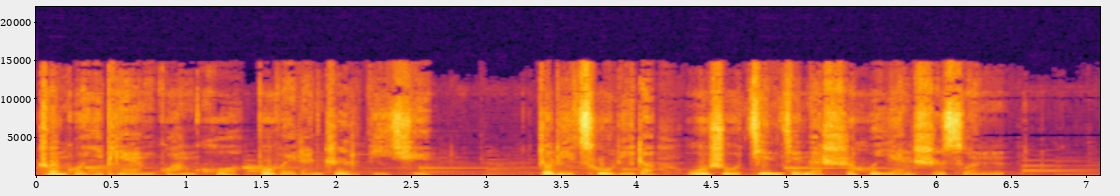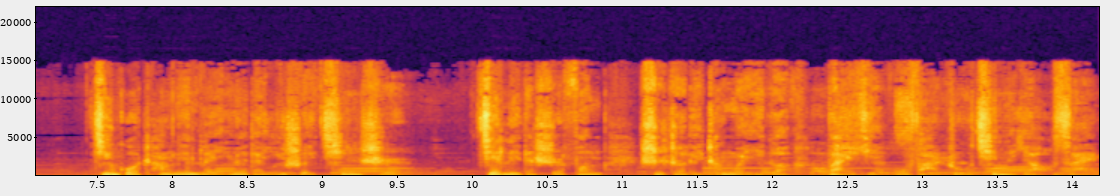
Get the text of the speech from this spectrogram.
穿过一片广阔不为人知的地区，这里矗立着无数尖尖的石灰岩石笋，经过长年累月的雨水侵蚀，尖利的石峰使这里成为一个外界无法入侵的要塞。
